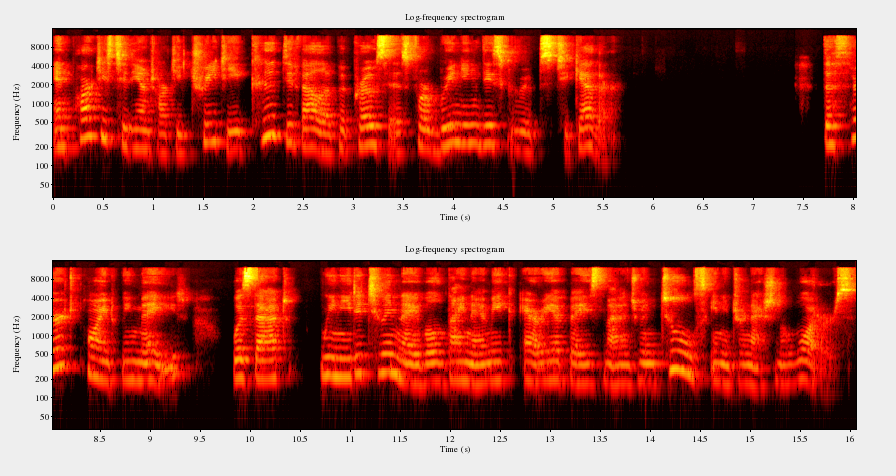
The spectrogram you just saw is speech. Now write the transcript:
and parties to the Antarctic Treaty could develop a process for bringing these groups together. The third point we made was that we needed to enable dynamic area-based management tools in international waters.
